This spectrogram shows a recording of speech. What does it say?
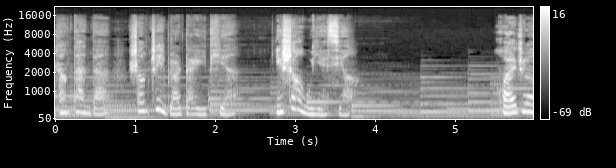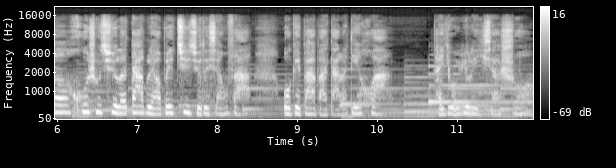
让蛋蛋上这边待一天，一上午也行。”怀着豁出去了大不了被拒绝的想法，我给爸爸打了电话。他犹豫了一下，说：“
